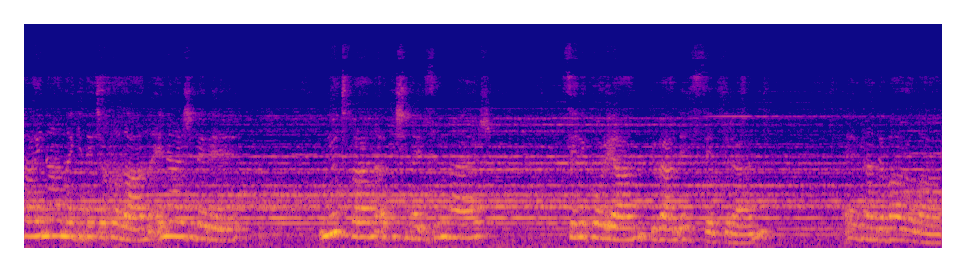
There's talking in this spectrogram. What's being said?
kaynağına gidecek olan enerjileri lütfen akışına izin ver. Seni koruyan, güvende hissettiren, evrende var olan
